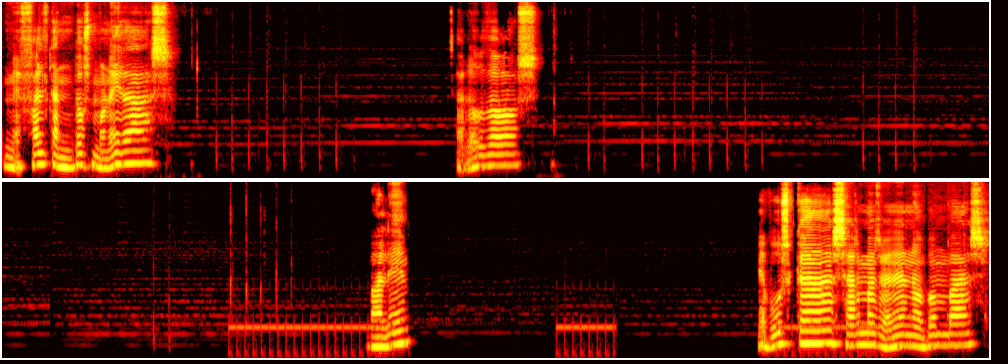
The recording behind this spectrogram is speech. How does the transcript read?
Me faltan dos monedas. Saludos. Vale. ¿Qué buscas? Armas, veneno, bombas.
